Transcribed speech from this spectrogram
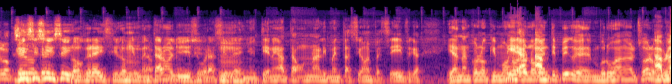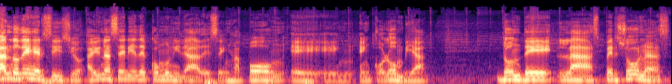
lo qué, Sí, lo sí, qué? sí, sí. Los Gracie, los que Mm. inventaron el jiu-jitsu brasileño y tienen hasta una alimentación específica y andan con los kimonos Mira, a los 90 hab- y pico y embrujan el suelo. Hablando de ejercicio, hay una serie de comunidades en Japón, eh, en, en Colombia, donde las personas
